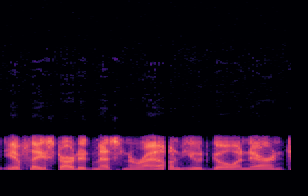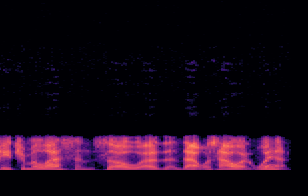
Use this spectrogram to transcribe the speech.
if they started messing around, you'd go in there and teach them a lesson. So uh, th- that was how it went.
